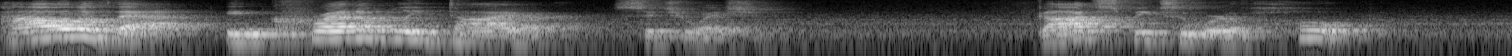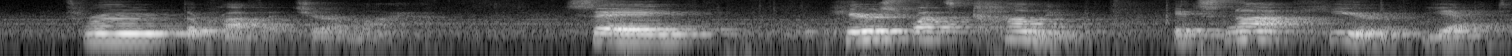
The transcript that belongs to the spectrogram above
Out of that incredibly dire situation, God speaks a word of hope through the prophet Jeremiah, saying, Here's what's coming. It's not here yet.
